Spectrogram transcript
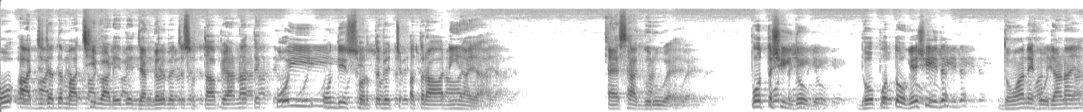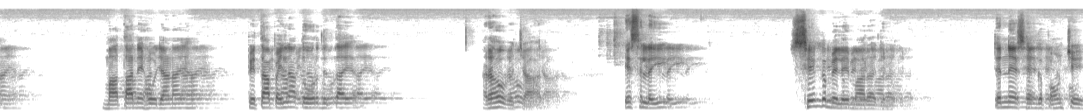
ਉਹ ਅੱਜ ਜਦ ਮਾਛੀਵਾੜੇ ਦੇ ਜੰਗਲ ਵਿੱਚ ਸੁੱਤਾ ਪਿਆ ਨਾ ਤੇ ਕੋਈ ਉਹਦੀ ਸੁਰਤ ਵਿੱਚ ਅਤਰਾ ਨਹੀਂ ਆਇਆ। ਐਸਾ ਗੁਰੂ ਹੈ। ਪੁੱਤ ਸ਼ਹੀਦ ਹੋ ਗਏ। ਦੋ ਪੁੱਤ ਹੋ ਗਏ ਸ਼ਹੀਦ। ਦੋਵਾਂ ਨੇ ਹੋ ਜਾਣਾ ਆ। ਮਾਤਾ ਨੇ ਹੋ ਜਾਣਾ ਆ। ਪਿਤਾ ਪਹਿਲਾਂ ਤੋਰ ਦਿੱਤਾ ਆ। ਰਹੋ ਵਿਚਾਰ। ਇਸ ਲਈ ਸਿੰਘ ਮਿਲੇ ਮਹਾਰਾਜ ਨੂੰ। ਤਿੰਨੇ ਸਿੰਘ ਪਹੁੰਚੇ।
